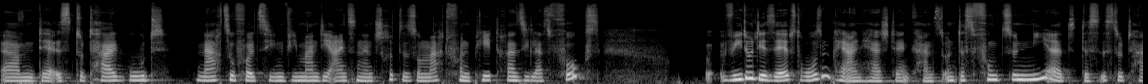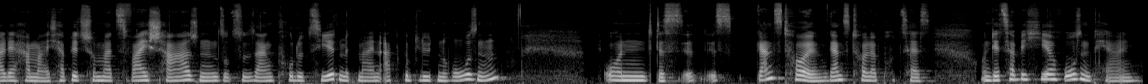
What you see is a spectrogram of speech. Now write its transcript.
ähm, der ist total gut nachzuvollziehen, wie man die einzelnen Schritte so macht, von Petra Silas Fuchs wie du dir selbst Rosenperlen herstellen kannst. Und das funktioniert. Das ist total der Hammer. Ich habe jetzt schon mal zwei Chargen sozusagen produziert mit meinen abgeblühten Rosen. Und das ist ganz toll, ein ganz toller Prozess. Und jetzt habe ich hier Rosenperlen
